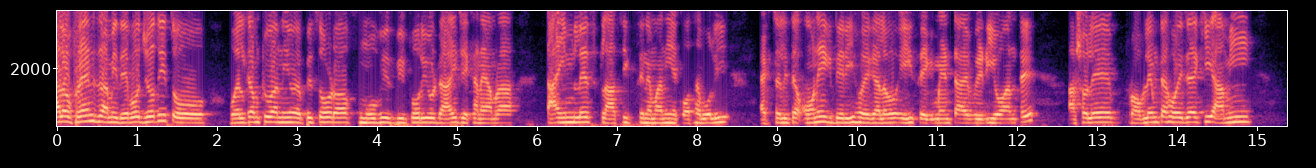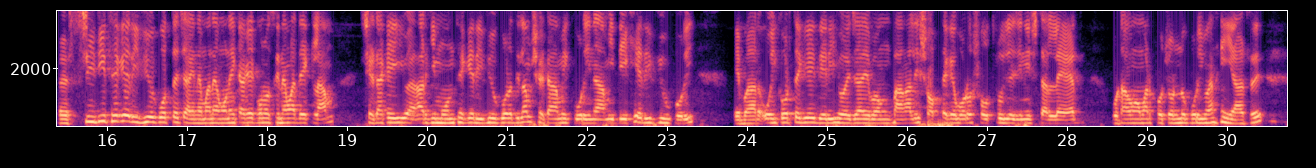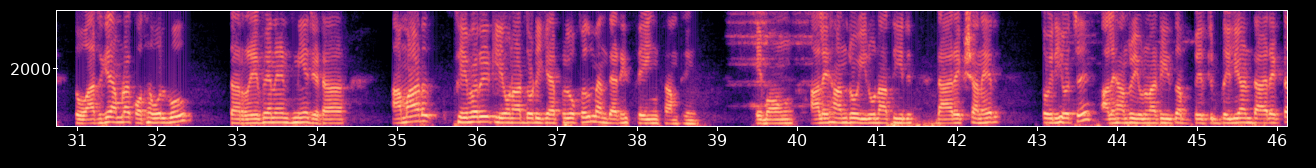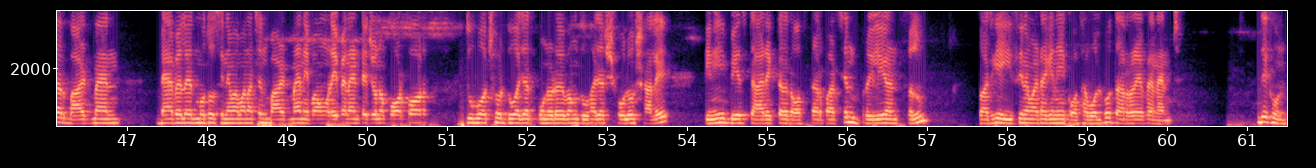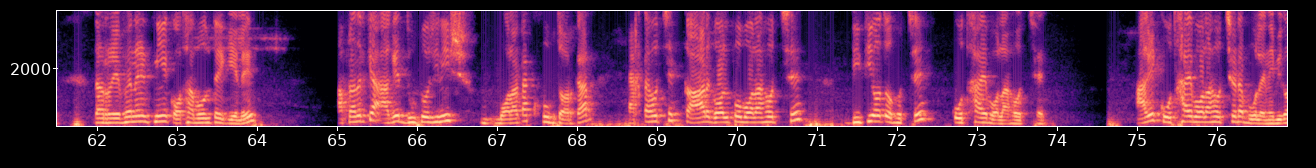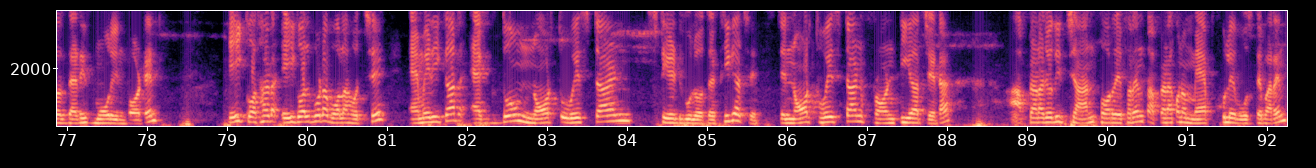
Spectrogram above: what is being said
Hello friends আমি দেবজ্যোতি, তো welcome to a new episode of movies before you die যেখানে আমরা টাইমলেস ক্লাসিক সিনেমা নিয়ে কথা বলি। অ্যাকচুয়ালিতে অনেক দেরি হয়ে গেল এই সেগমেন্টটায় ভিডিও আনতে। আসলে প্রবলেমটা হয়ে যায় কি, আমি স্মৃতি থেকে রিভিউ করতে চাই না। মানে অনেক আগে কোনো সিনেমা দেখলাম, সেটাকেই আর কি মন থেকে রিভিউ করে দিলাম, সেটা আমি করি না, আমি দেখে রিভিউ করি। এবার ওই করতে গিয়েই দেরি হয়ে যায় এবং বাঙালির সব থেকে বড় শত্রু যে জিনিসটা, ল্যাদ ওটাও আমার প্রচণ্ড পরিমাণেই আছে। তো আজকে আমরা কথা বলব দ্য রেভেনেন্ট নিয়ে, যেটা আমার favourite Leonardo DiCaprio film and that is saying something এবং আলেহান্দ্রো ইরুনাতির ডাইরেকশনের তৈরি হচ্ছে। Alejandro ইরুনাটি is a brilliant director Birdman ব্যাবেলের মতো সিনেমা বানাচ্ছেন বার্ডম্যান এবং রেভেনেন্টের জন্য পরপর দু বছর দু হাজার পনেরো এবং দু হাজার ষোলো সালে তিনি বেস্ট ডাইরেক্টর অস্কার পাচ্ছেন। ব্রিলিয়ান্ট ফিল্ম তো আজকে এই সিনেমাটাকে নিয়ে কথা বলব, দ্য রেভেনেন্ট। দেখুন, দ্য রেভেনেন্ট নিয়ে কথা বলতে গেলে আপনাদেরকে আগে দুটো জিনিস বলাটা খুব দরকার। একটা হচ্ছে, কার গল্প বলা হচ্ছে? দ্বিতীয়ত হচ্ছে, কোথায় বলা হচ্ছে? আগে কোথায় বলা হচ্ছে এটা বলে নি because that is more important এই কথাটা, এই গল্পটা বলা হচ্ছে আমেরিকার একদম নর্থ ওয়েস্টার্ন স্টেটগুলোতে, ঠিক আছে? যে নর্থ ওয়েস্টার্ন ফ্রন্টিয়ার যেটা, আপনারা যদি চান ফর রেফারেন্স আপনারা কোনো ম্যাপ খুলে বুঝতে পারেন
